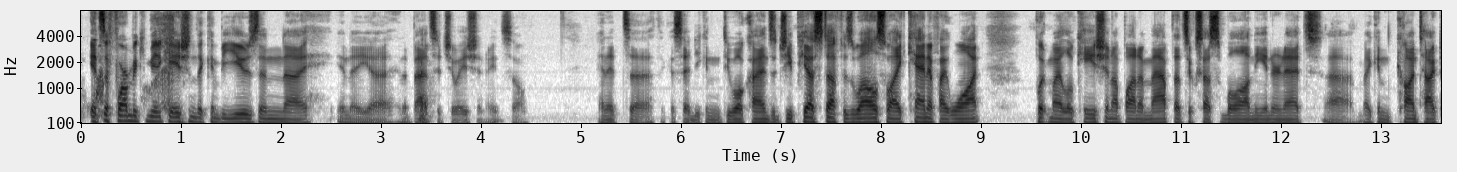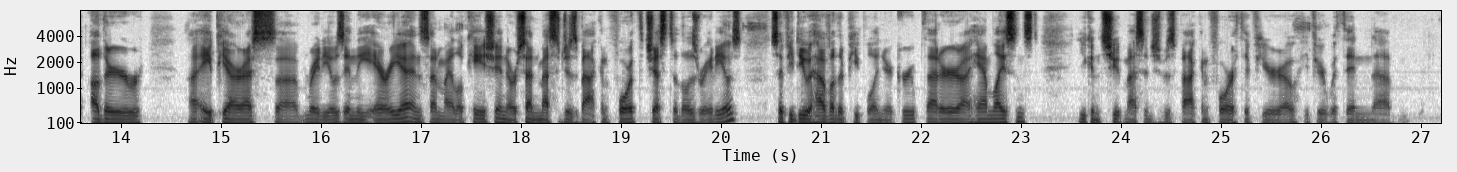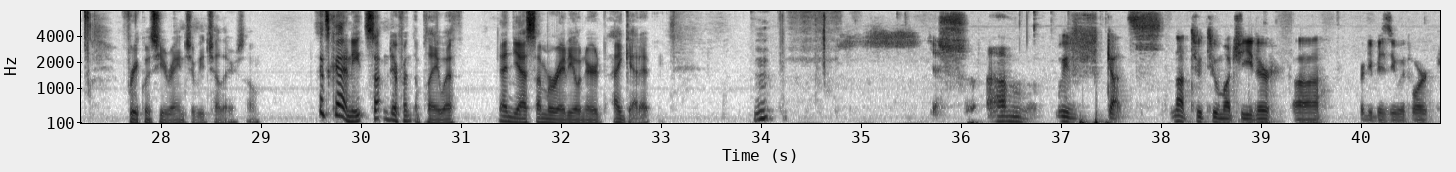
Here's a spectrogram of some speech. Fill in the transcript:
it's a form of communication that can be used in uh, in a uh, in a bad situation, right? So, and it's uh, like I said, you can do all kinds of GPS stuff as well. So I can, if I want, put my location up on a map that's accessible on the internet. Uh, I can contact other uh, APRS uh, radios in the area and send my location or send messages back and forth just to those radios. So if you do have other people in your group that are uh, ham licensed, you can shoot messages back and forth if you're uh, if you're within uh, frequency range of each other. So that's kind of neat, something different to play with. And yes, I'm a radio nerd. I get it. Hmm. Yes, um, we've got not too too much either. Uh, pretty busy with work.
